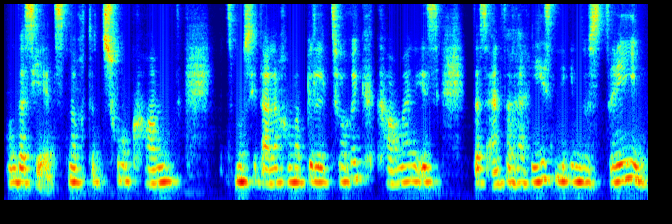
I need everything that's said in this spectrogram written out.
Und was jetzt noch dazu kommt, jetzt muss ich da noch einmal ein bisschen zurückkommen, ist, dass einfach eine riesige Industrie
